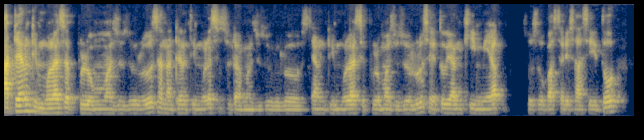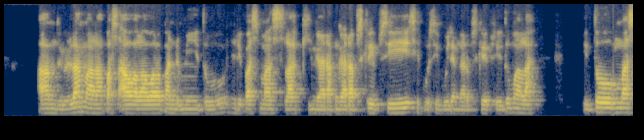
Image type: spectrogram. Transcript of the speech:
ada yang dimulai sebelum Mas Zuzu lulus dan ada yang dimulai sesudah Mas Zuzu lulus. Yang dimulai sebelum Mas Zuzu lulus yaitu yang kimia susu pasteurisasi itu Alhamdulillah malah pas awal-awal pandemi itu, jadi pas Mas lagi garap-garap skripsi, sibuk-sibuknya garap skripsi itu malah itu Mas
